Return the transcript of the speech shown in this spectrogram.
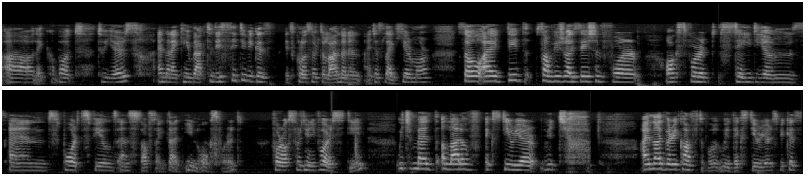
uh, like about two years. And then I came back to this city because it's closer to London and I just like here more. So I did some visualization for Oxford stadiums and sports fields and stuff like that in Oxford for Oxford University, which meant a lot of exterior, which I'm not very comfortable with exteriors because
